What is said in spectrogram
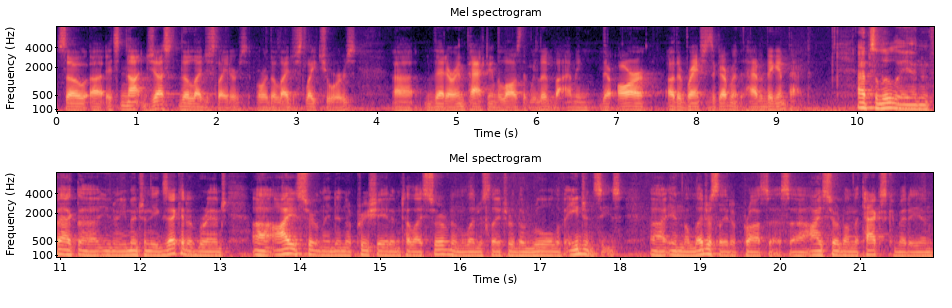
So uh, it's not just the legislators or the legislatures uh, that are impacting the laws that we live by. I mean, there are other branches of government that have a big impact. Absolutely, and in fact, uh, you know, you mentioned the executive branch. Uh, I certainly didn't appreciate until I served in the legislature the role of agencies uh, in the legislative process. Uh, I served on the tax committee, and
